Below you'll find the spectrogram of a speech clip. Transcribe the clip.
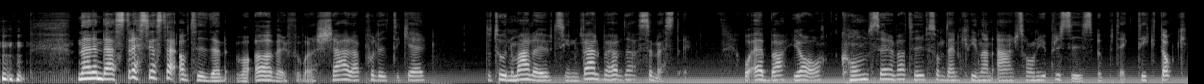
När den där stressigaste av tiden var över för våra kära politiker, då tog de alla ut sin välbehövda semester. Och Ebba, ja, konservativ som den kvinnan är, så har hon ju precis upptäckt TikTok.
